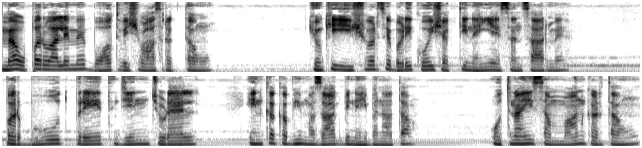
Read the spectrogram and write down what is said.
मैं ऊपर वाले में बहुत विश्वास रखता हूँ, क्योंकि ईश्वर से बड़ी कोई शक्ति नहीं है संसार में। पर भूत, प्रेत, जिन, चुड़ैल, इनका कभी मज़ाक भी नहीं बनाता। उतना ही सम्मान करता हूँ,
